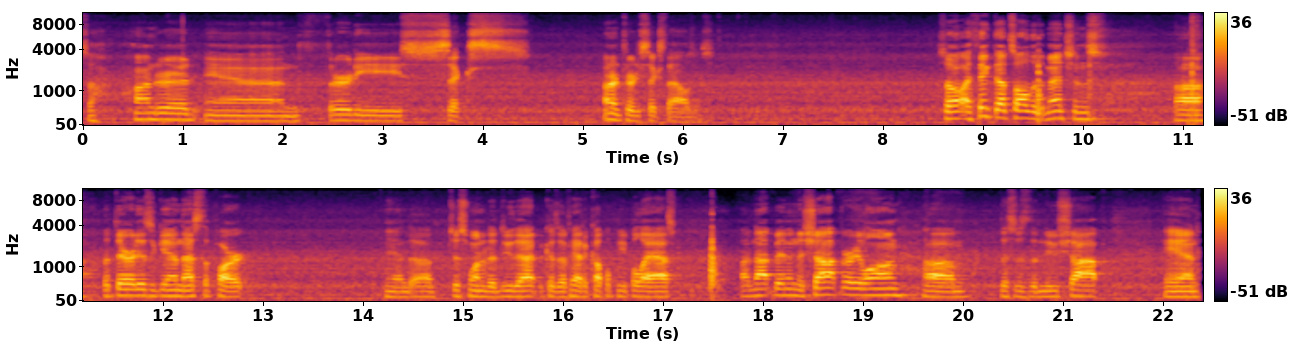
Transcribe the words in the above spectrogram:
is 136, 136 thousandths. So I think that's all the dimensions, uh, but there it is again, that's the part. And uh, just wanted to do that because I've had a couple people ask. I've not been in the shop very long. Um, this is the new shop and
